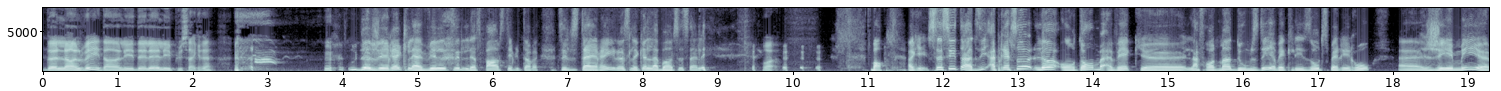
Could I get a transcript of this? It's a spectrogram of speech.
de l'enlever dans les délais les plus sacrés. Ou de gérer avec la ville, l'espace territorial, du terrain, là, sur lequel la bâtisse allait. Ouais. Bon, OK. Ceci étant dit, après ça, là, on tombe avec euh, l'affrontement Doomsday avec les autres super-héros. Euh, j'ai aimé. euh,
